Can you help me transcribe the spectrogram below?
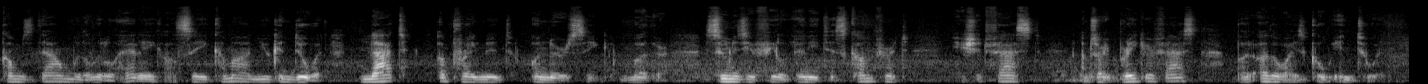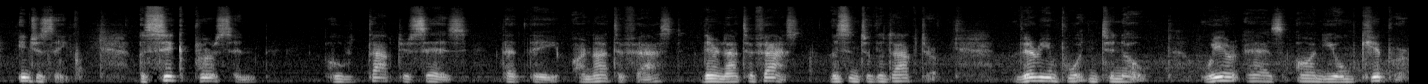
comes down with a little headache, I'll say, come on, you can do it. Not a pregnant or nursing mother. As soon as you feel any discomfort, you should fast. I'm sorry, break your fast, but otherwise go into it. Interesting. A sick person whose doctor says that they are not to fast, they're not to fast. Listen to the doctor. Very important to know. Whereas on Yom Kippur,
